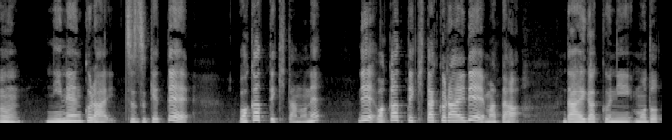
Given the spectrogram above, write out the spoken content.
うん2年くらい続けて分かってきたのね。で分かってきたくらいでまた大学に戻っ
